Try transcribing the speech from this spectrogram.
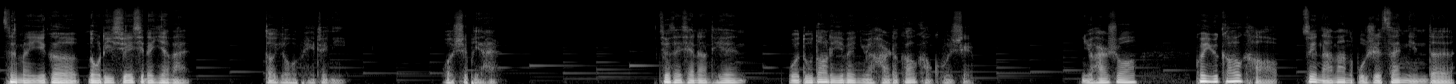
在每一个努力学习的夜晚，都有我陪着你。我是彼岸。就在前两天，我读到了一位女孩的高考故事。女孩说：“关于高考，最难忘的不是三年的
